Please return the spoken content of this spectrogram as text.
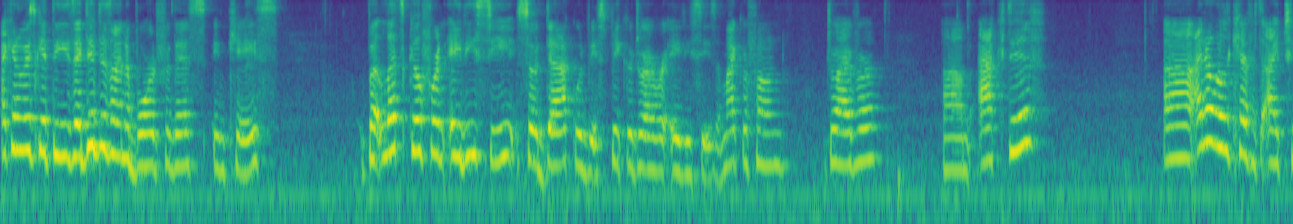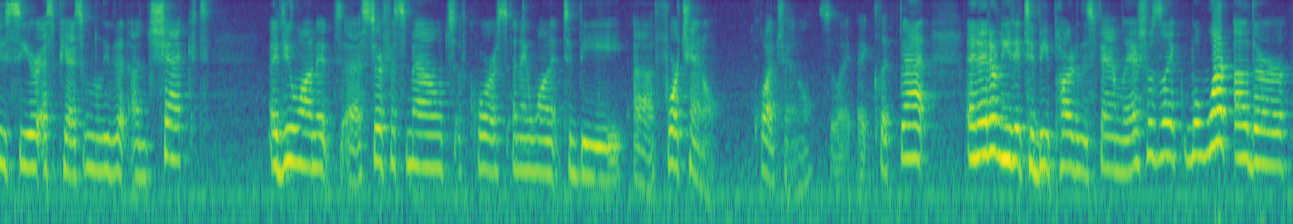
I can always get these. I did design a board for this in case. But let's go for an ADC. So DAC would be a speaker driver, ADC is a microphone driver. Um, active. Uh, I don't really care if it's I2C or SPI, so I'm going to leave that unchecked. I do want it uh, surface mount, of course, and I want it to be uh, four channel, quad channel. So I, I click that. And I don't need it to be part of this family. I just was like, well, what other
